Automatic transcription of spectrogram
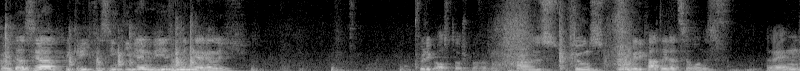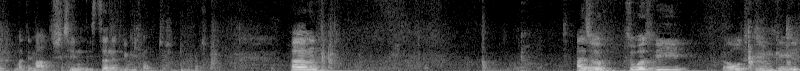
weil das ja Begriffe sind, die wir im Wesentlichen eigentlich völlig austauschbar. Das ist für uns Prädikatrelation ist rein mathematisch gesehen ist da nicht wirklich ein Unterschied. Ähm, also sowas wie Rot, Grün, Gelb,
